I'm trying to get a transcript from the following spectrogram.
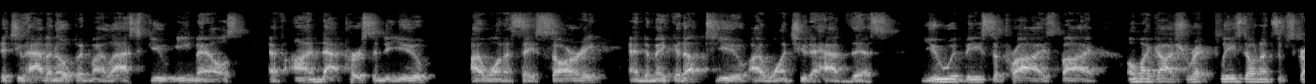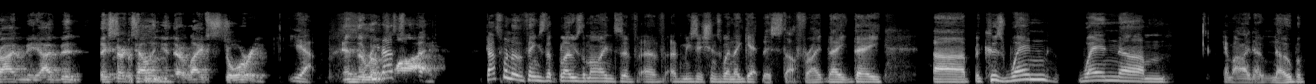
that you haven't opened my last few emails. If I'm that person to you, I want to say sorry and to make it up to you, I want you to have this. You would be surprised by, oh my gosh, Rick, please don't unsubscribe me. I've been, they start telling you their life story. Yeah. In the reply. That's, that's, one of the things that blows the minds of, of, of musicians when they get this stuff, right? They, they, uh, because when, when, um, I don't know, but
